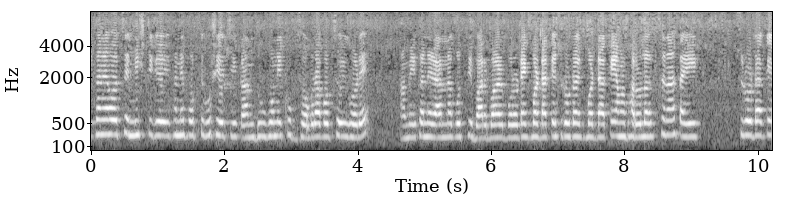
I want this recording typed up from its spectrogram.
এখানে হচ্ছে মিষ্টিকে এখানে পড়তে বসিয়েছি, কারণ দু বোনে খুব ঝগড়া করছে ওই ঘরে। আমি এখানে রান্না করছি বারবার, বড়টা একবার ডাকে, ছোটটা একবার ডাকে, আমার ভালো লাগছে না, তাই ছোটটাকে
